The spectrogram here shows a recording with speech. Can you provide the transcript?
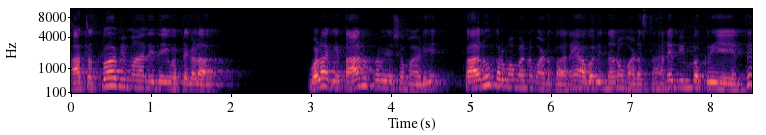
ಆ ತತ್ವಾಭಿಮಾನಿ ದೇವತೆಗಳ ಒಳಗೆ ತಾನು ಪ್ರವೇಶ ಮಾಡಿ ತಾನೂ ಕರ್ಮವನ್ನು ಮಾಡ್ತಾನೆ ಅವರಿಂದನೂ ಮಾಡಿಸ್ತಾನೆ. ಬಿಂಬಕ್ರಿಯೆಯಂತೆ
